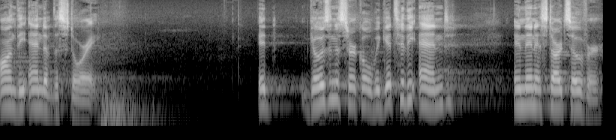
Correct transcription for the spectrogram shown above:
on the end of the story. It goes in a circle, we get to the end, and then it starts over.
